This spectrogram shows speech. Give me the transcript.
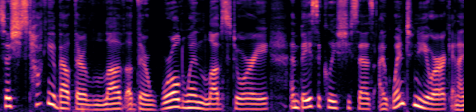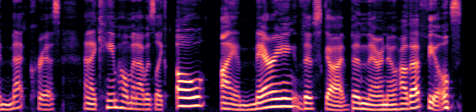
So she's talking about their love, of their whirlwind love story. And basically, she says, I went to New York and I met Chris, and I came home and I was like, oh, I am marrying this guy. I've been there, know how that feels.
